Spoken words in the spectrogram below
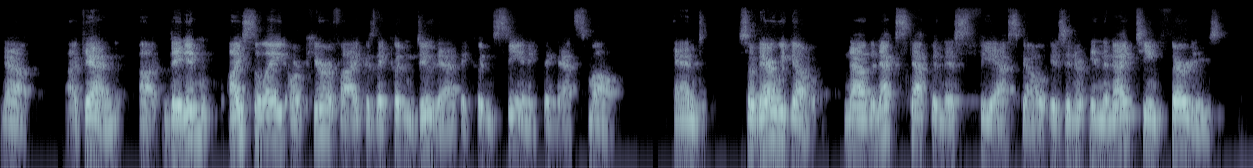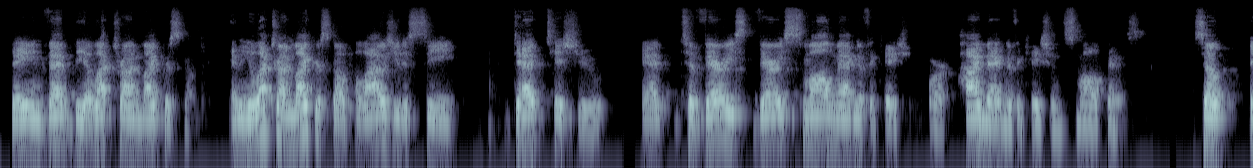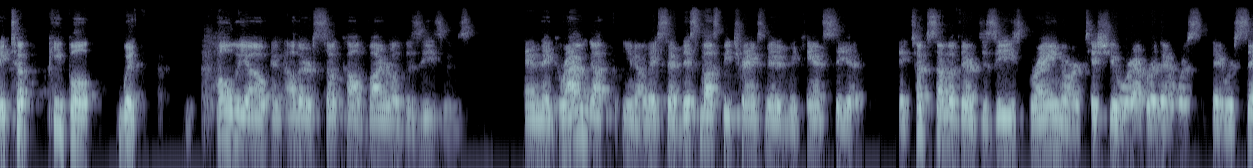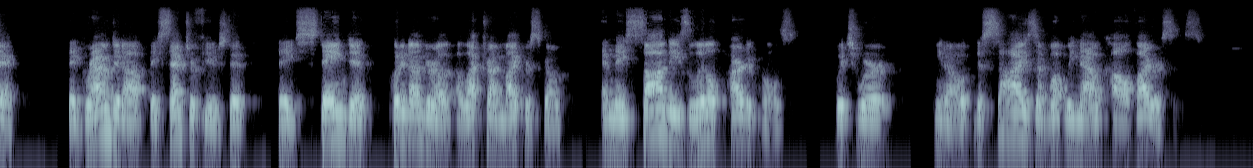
Now, again, uh, they didn't isolate or purify because they couldn't do that. They couldn't see anything that small. And so there we go. Now, the next step in this fiasco is in, in the 1930s, they invent the electron microscope. And the electron microscope allows you to see dead tissue at to very, very small magnification or high magnification, small things. So they took people with polio and other so-called viral diseases and they ground up, you know, they said this must be transmitted, we can't see it. They took some of their diseased brain or tissue wherever there was they were sick. They ground it up, they centrifuged it, they stained it, put it under an electron microscope, and they saw these little particles, which were, you know, the size of what we now call viruses.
